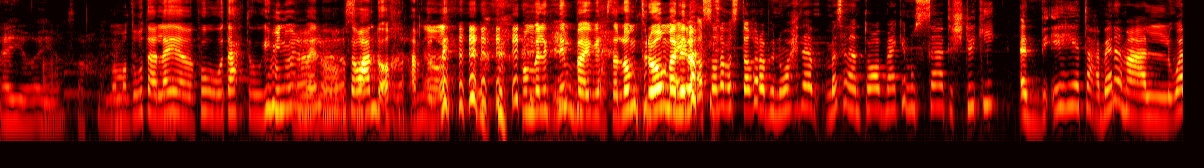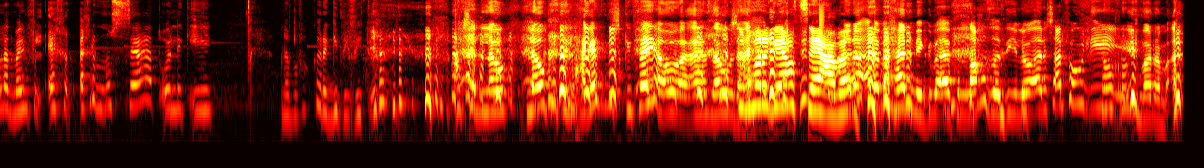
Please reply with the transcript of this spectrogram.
أيوه أيوه صح. يبقى مضغوط عليا فوق وتحت ويمين آه، وشمال بس هو صح. عنده أخ الحمد آه. لله. هما الاثنين بقى بيحصل لهم تروما أيوة دلوقتي. أصل أنا بستغرب إن واحدة مثلا تقعد معاكي نص ساعة تشتكي قد إيه هي تعبانة مع الولد بعدين في الآخر آخر نص ساعة تقول لك إيه؟ أنا بفكر أجيب بيبي تاني عشان لو لو كانت الحاجات مش كفاية أو أزود. عشان المرة الجاية اقعد ساعة بقى. أنا بهنج بقى في اللحظة دي لو أنا مش عارفة أقول إيه. اخرجي بره بقى.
